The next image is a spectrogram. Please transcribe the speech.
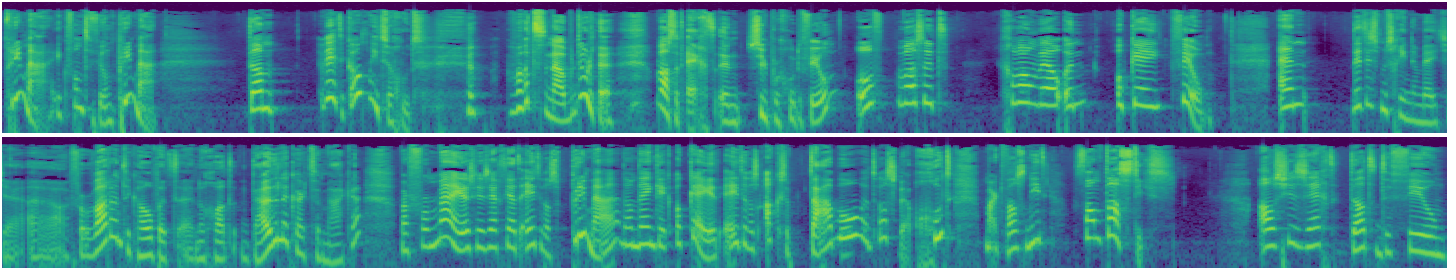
prima, ik vond de film prima. Dan weet ik ook niet zo goed wat ze nou bedoelen. Was het echt een supergoede film? Of was het gewoon wel een oké film? En dit is misschien een beetje uh, verwarrend. Ik hoop het uh, nog wat duidelijker te maken. Maar voor mij, als je zegt ja, het eten was prima, dan denk ik oké, het eten was acceptabel. Het was wel goed, maar het was niet fantastisch. Als je zegt dat de film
